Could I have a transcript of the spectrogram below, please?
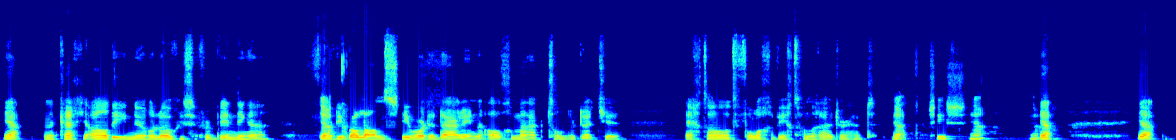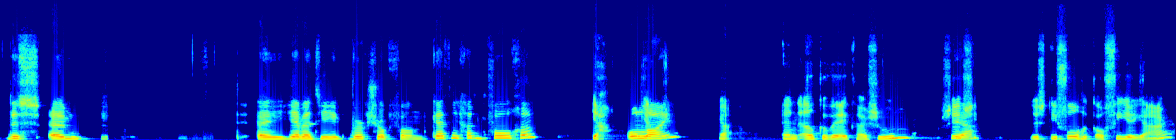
Ja, en dan krijg je al die neurologische verbindingen voor Ja. die balans. Die worden daarin al gemaakt zonder dat je echt al het volle gewicht van de ruiter hebt. Ja, precies. Ja. Dus ehm, eh, jij bent die workshop van Cathy gaan volgen? Ja, Online? En elke week haar Zoom-sessie. Dus die volg ik al vier jaar.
